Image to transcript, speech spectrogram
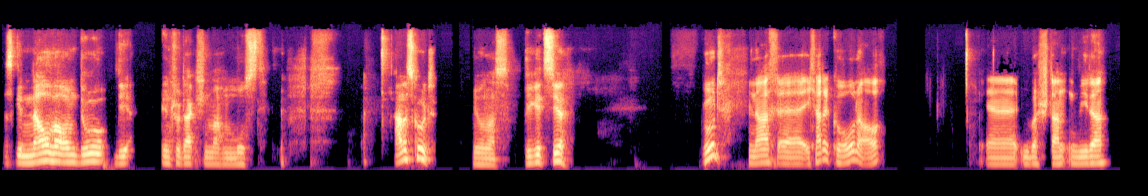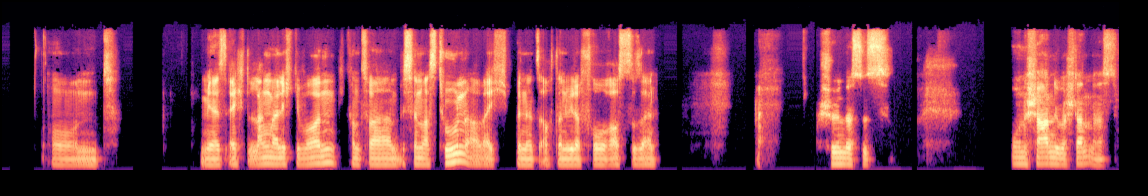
Das ist genau, warum du die Introduction machen musst. Alles gut, Jonas. Wie geht's dir? Gut. Nach, äh, ich hatte Corona auch äh, überstanden wieder und mir ist echt langweilig geworden. Ich konnte zwar ein bisschen was tun, aber ich bin jetzt auch dann wieder froh, raus zu sein. Schön, dass du es ohne Schaden überstanden hast.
